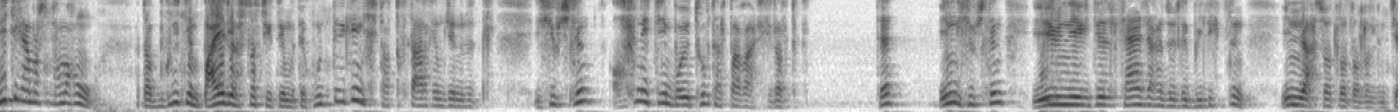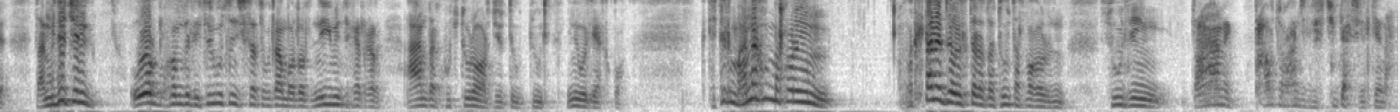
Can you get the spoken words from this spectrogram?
нийтийг хамарсан томоохон одоо бүхний тийм баяр ёслолч гэдэг юм үү те хүндэтгэлийн гих тодорхой арга хэмжээнүүдэд их хвчлэн олон нийтийн буюу төв талбайгаа ашигладаг. Тэ? Энэ хвчлэн ив нэгдэл сайн сайхан зүйлийг бэлэгдсэн энэ асуудлууд бол энэ чинь за мэдээж хэрэг уур бухимдал эсэргүүцлийн жагсаал цуглаан бол нийгмийн захиалгаар аандаа хүч төрөө орж ирдэг зүйл энийг бол ярихгүй. Гэтэл манайхан болохоор энэ худалдааны зорилтоор одоо төв талбайгаар өрнө сүүлийн заа нэг 5 6 жил эрчимтэй ашиглаж байна.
